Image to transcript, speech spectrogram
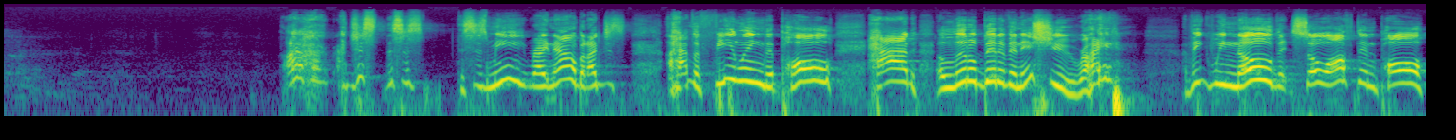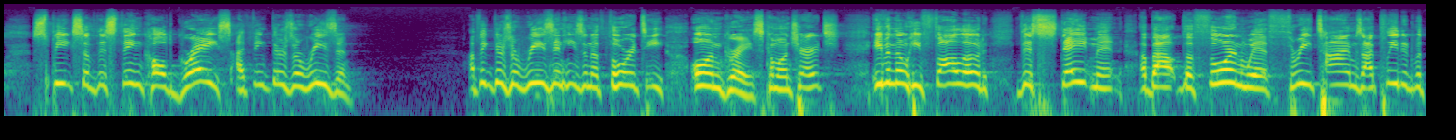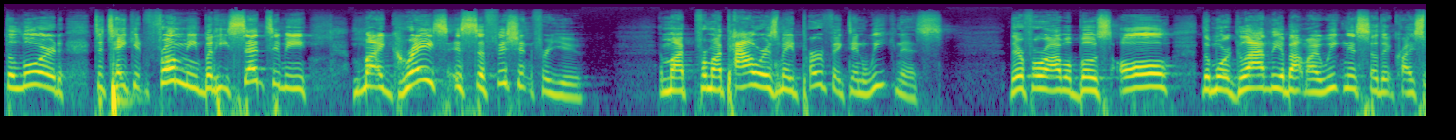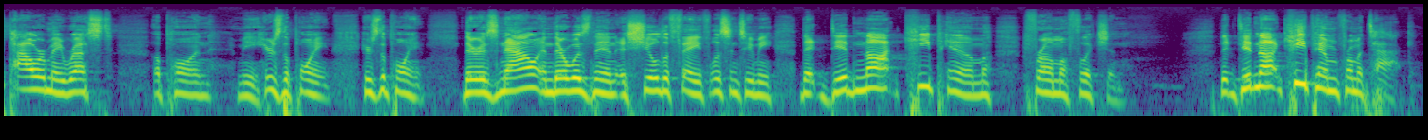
I, I just, this is, this is me right now, but I just, I have a feeling that Paul had a little bit of an issue, right? I think we know that so often Paul speaks of this thing called grace. I think there's a reason. I think there's a reason he's an authority on grace. Come on, church even though he followed this statement about the thorn with three times I pleaded with the Lord to take it from me, but he said to me, My grace is sufficient for you, and my, for my power is made perfect in weakness. Therefore, I will boast all the more gladly about my weakness so that Christ's power may rest upon me. Here's the point. Here's the point. There is now and there was then a shield of faith, listen to me, that did not keep him from affliction, that did not keep him from attack.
